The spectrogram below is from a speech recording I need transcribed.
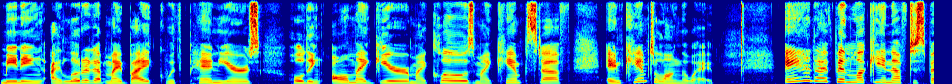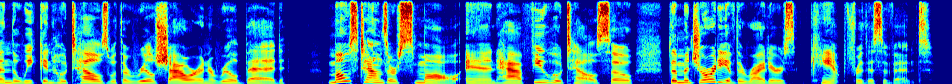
meaning I loaded up my bike with panniers, holding all my gear, my clothes, my camp stuff, and camped along the way. And I've been lucky enough to spend the week in hotels with a real shower and a real bed. Most towns are small and have few hotels, so the majority of the riders camp for this event.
